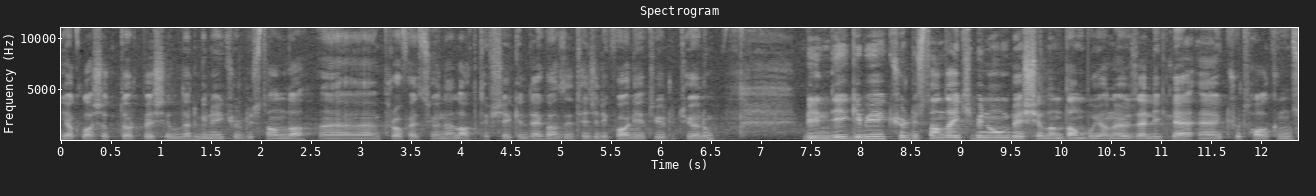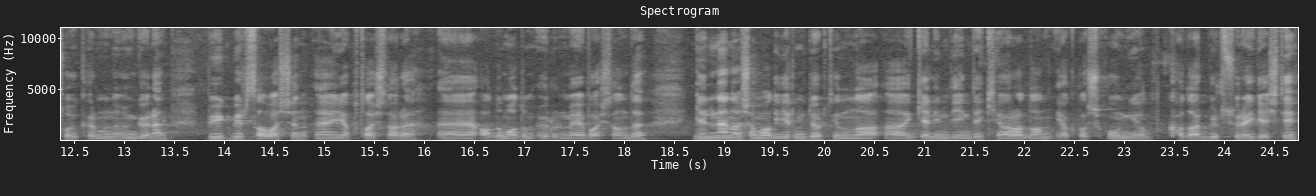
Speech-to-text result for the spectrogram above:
Yaklaşık 4-5 yıldır Güney Kürdistan'da e, profesyonel, aktif şekilde gazetecilik faaliyeti yürütüyorum. Bilindiği gibi Kürdistan'da 2015 yılından bu yana özellikle e, Kürt halkının soykırımını öngören büyük bir savaşın e, yapı taşları e, adım adım örülmeye başlandı. Gelinen aşamada 24 yılına e, gelindiğinde ki aradan yaklaşık 10 yıl kadar bir süre geçti.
